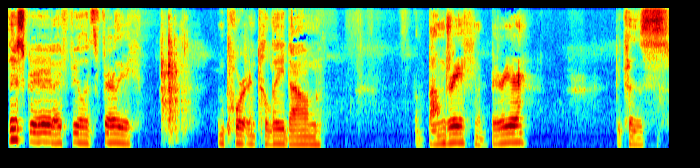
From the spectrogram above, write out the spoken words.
This grid, I feel it's fairly important to lay down a boundary and a barrier because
